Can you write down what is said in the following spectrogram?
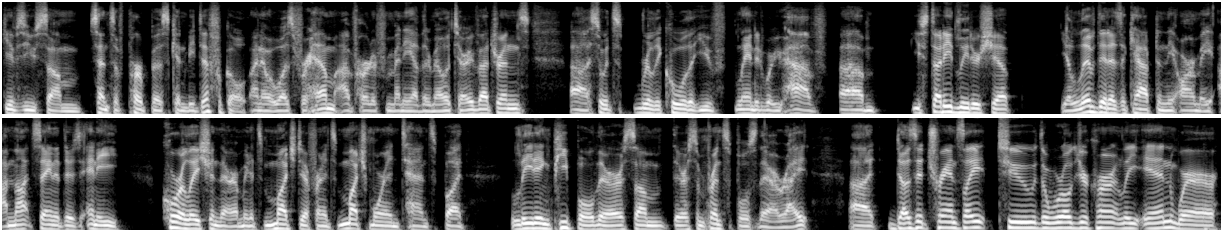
gives you some sense of purpose can be difficult. I know it was for him. I've heard it from many other military veterans. Uh, so it's really cool that you've landed where you have. Um, you studied leadership, you lived it as a captain in the army. I'm not saying that there's any correlation there. I mean, it's much different. It's much more intense, but leading people, there are some there are some principles there, right? Uh, does it translate to the world you're currently in, where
